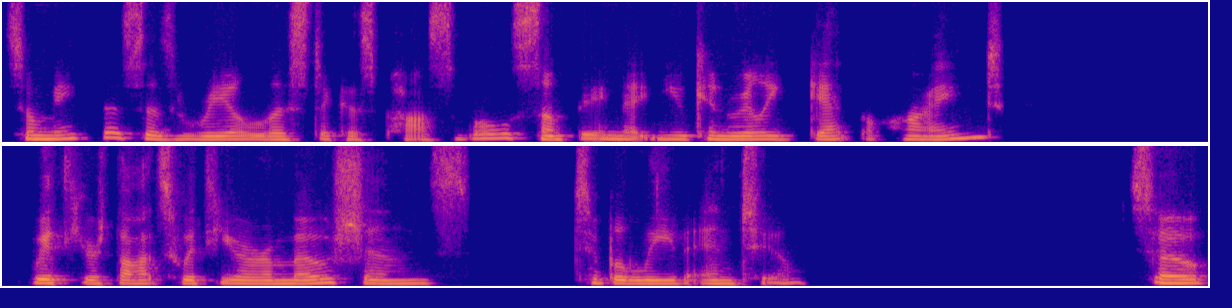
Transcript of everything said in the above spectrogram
So make this as realistic as possible, something that you can really get behind with your thoughts, with your emotions to believe into. So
